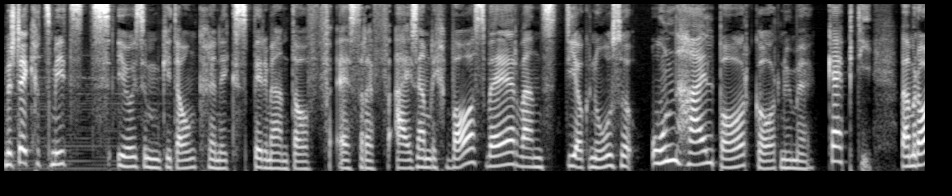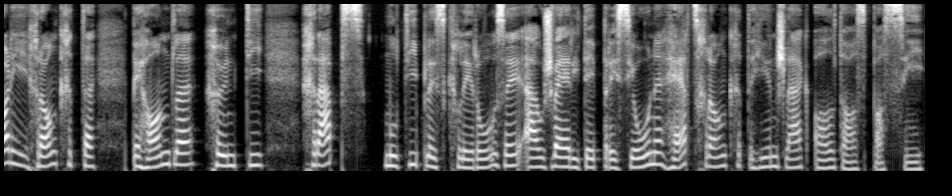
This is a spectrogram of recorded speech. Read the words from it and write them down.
Wir stecken mit in unserem Gedankenexperiment auf SRF 1, nämlich was wäre, wenn es Diagnose unheilbar gar nicht mehr gäbe. Wenn man alle Krankheiten behandeln könnte, Krebs, Multiple Sklerose, auch schwere Depressionen, Herzkrankheiten, Hirnschläge, all das passiert.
